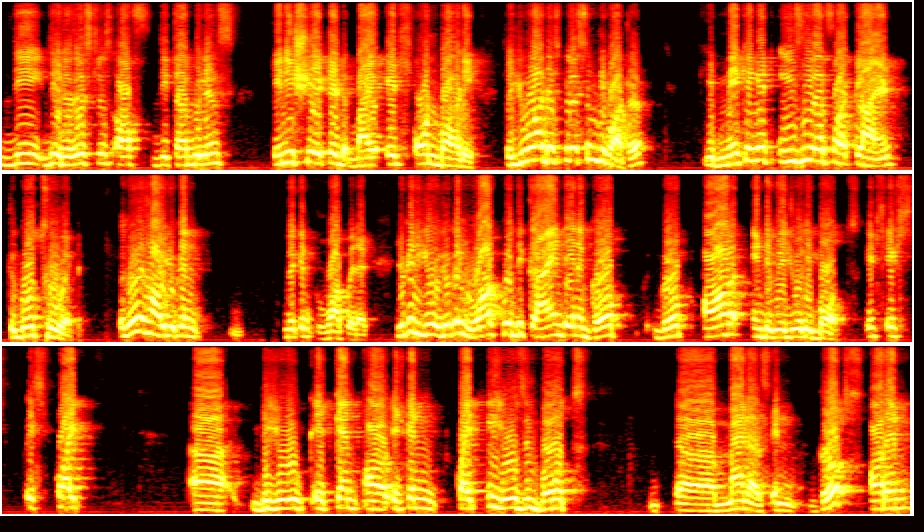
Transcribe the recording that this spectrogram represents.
the the resistance of the turbulence initiated by its own body so you are displacing the water making it easier for a client to go through it. So this is how you can we can work with it. You can you, you can work with the client in a group group or individually both. It's it's it's quite uh, you it can or it can quite be used in both uh, manners in groups or in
